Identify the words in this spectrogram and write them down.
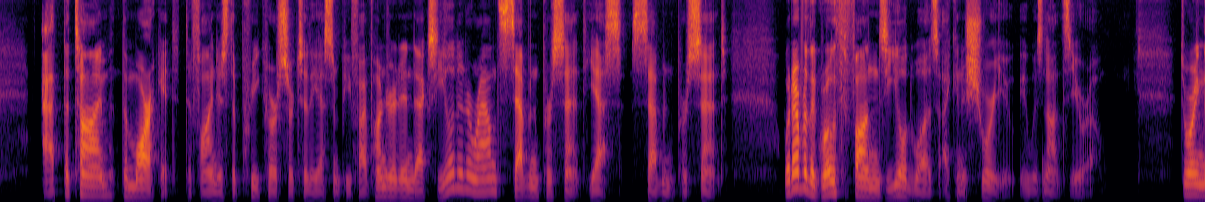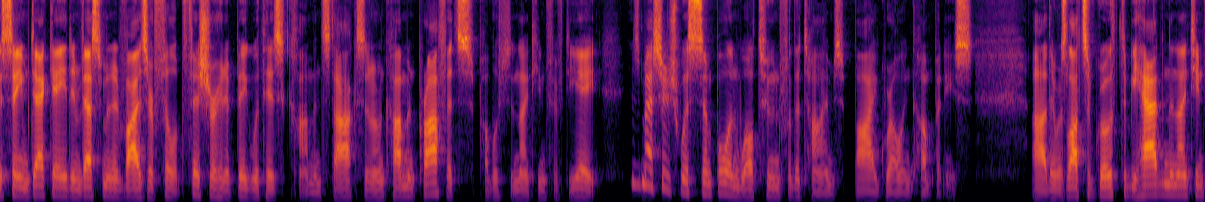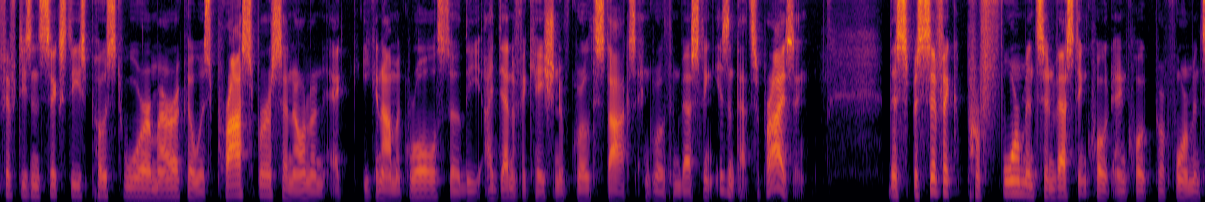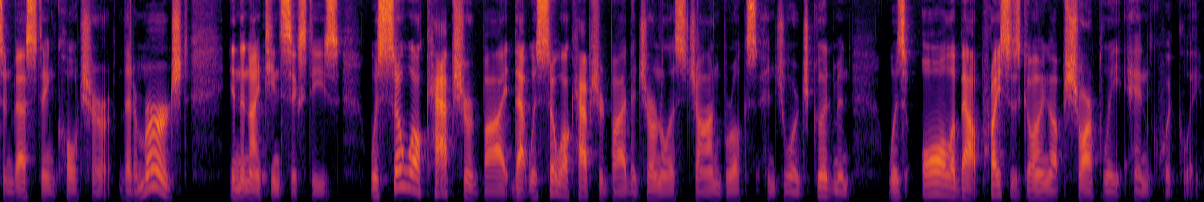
At the time, the market, defined as the precursor to the S&P 500 index, yielded around 7%. Yes, 7%. Whatever the growth fund's yield was, I can assure you, it was not zero. During the same decade, investment advisor Philip Fisher hit it big with his Common Stocks and Uncommon Profits, published in 1958. His message was simple and well tuned for the times buy growing companies. Uh, there was lots of growth to be had in the 1950s and 60s. Post war America was prosperous and on an economic roll, so the identification of growth stocks and growth investing isn't that surprising. The specific performance investing, quote unquote, performance investing culture that emerged in the 1960s was so well captured by that was so well captured by the journalists John Brooks and George Goodman was all about prices going up sharply and quickly.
